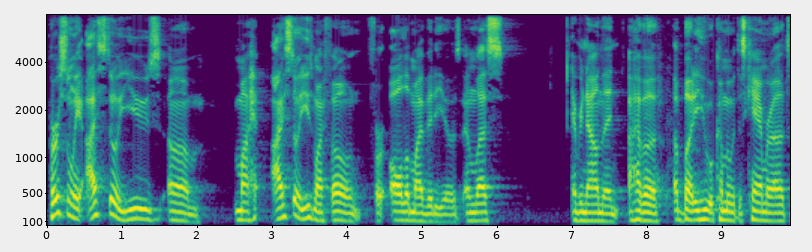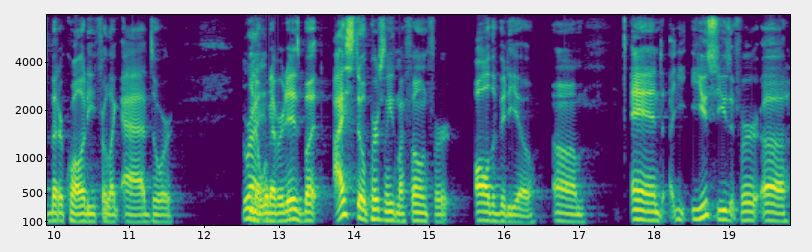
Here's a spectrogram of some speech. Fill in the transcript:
Personally, I still use um, my I still use my phone for all of my videos unless every now and then I have a, a buddy who will come in with his camera. It's a better quality for like ads or right. you know whatever it is. But I still personally use my phone for all the video. Um, and I used to use it for uh,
